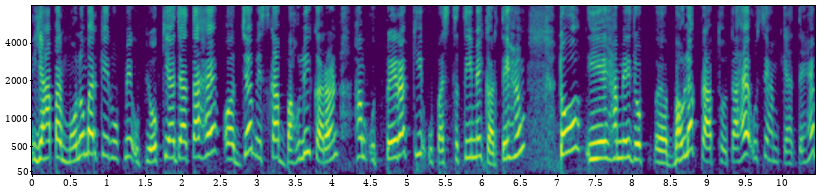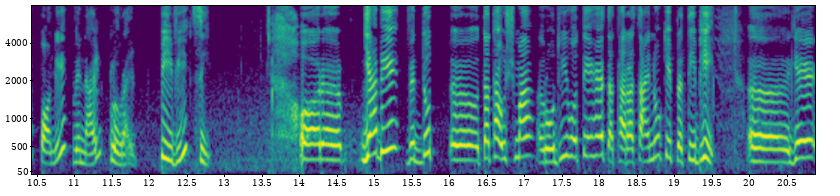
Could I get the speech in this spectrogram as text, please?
यहाँ पर मोनोमर के रूप में उपयोग किया जाता है और जब इसका बहुलीकरण हम उत्प्रेरक की उपस्थिति में करते हैं तो ये हमें जो बहुलक प्राप्त होता है, उसे हम कहते हैं पॉलीविनाइल क्लोराइड पीवीसी और यह भी विद्युत तथा उष्मा रोधी होते हैं तथा रसायनों के प्रति भी ये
